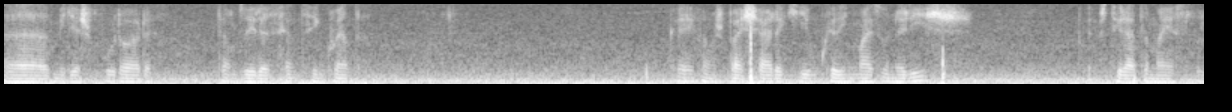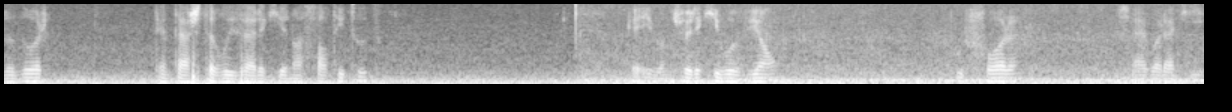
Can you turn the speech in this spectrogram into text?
Uh, milhas por hora. Estamos a ir a 150. Ok, vamos baixar aqui um bocadinho mais o nariz. Podemos tirar também o acelerador. Tentar estabilizar aqui a nossa altitude. Ok, vamos ver aqui o avião por fora. Já agora aqui.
